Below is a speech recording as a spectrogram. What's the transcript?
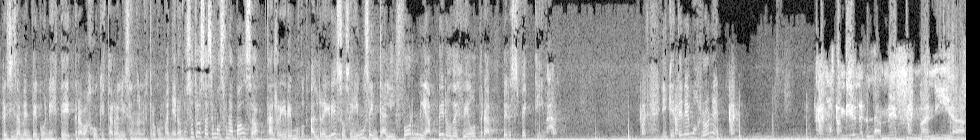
precisamente con este trabajo que está realizando nuestro compañero. Nosotros hacemos una pausa. Al regreso, al regreso seguimos en California, pero desde otra perspectiva. ¿Y qué tenemos, Ronen? Tenemos también la Messi manía,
